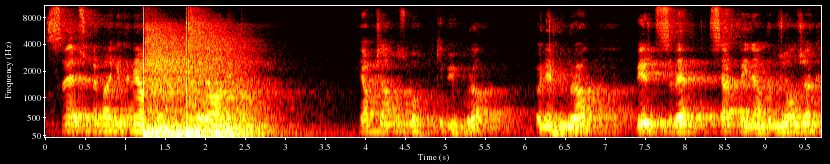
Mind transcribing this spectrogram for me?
Swap süper hareketini yaptım ve devam ettim. Yapacağımız bu. İki büyük kural. Önemli kural. Bir, swap sert ve inandırıcı olacak.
